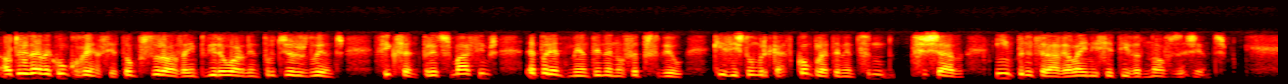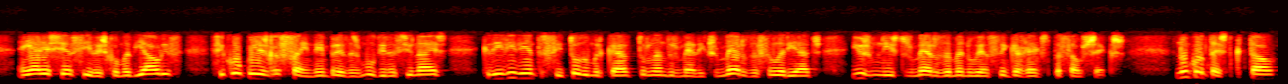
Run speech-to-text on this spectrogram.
A autoridade da concorrência, tão pressurosa a impedir a ordem de proteger os doentes, fixando preços máximos, aparentemente ainda não se apercebeu que existe um mercado completamente fechado e impenetrável à iniciativa de novos agentes. Em áreas sensíveis como a diálise, ficou o país refém de empresas multinacionais que dividem entre si todo o mercado, tornando os médicos meros assalariados e os ministros meros amanuenses encarregues de passar os cheques. Num contexto que tal,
